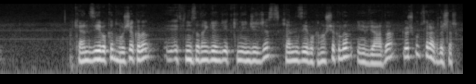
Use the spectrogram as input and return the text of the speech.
Kendinize iyi bakın. Hoşça kalın. Etkinliği zaten gelince etkinliği inceleyeceğiz. Kendinize iyi bakın. Hoşça kalın. Yeni videolarda görüşmek üzere arkadaşlar.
